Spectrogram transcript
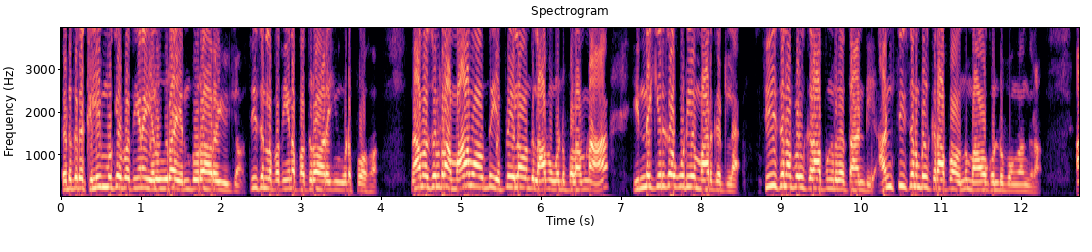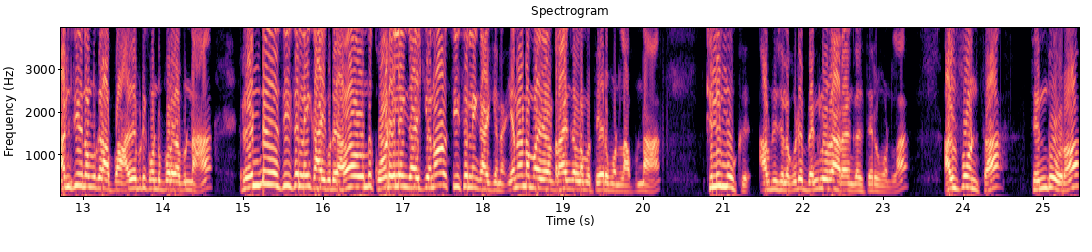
கிட்டத்தட்ட கிளிமுக்கே பார்த்தீங்கன்னா எழுபது ரூபா எண்பது ரூபா வரைக்கும் விற்கும் சீசன்ல பார்த்தீங்கன்னா பத்து ரூபா வரைக்கும் கூட போகும். நாம சொல்றோம் மாமா வந்து எப்படி எல்லாம் வந்து லாபம் கொண்டு போகலாம்னா இன்னைக்கு இருக்கக்கூடிய மார்க்கெட்ல சீசனபிள் கிராப்புங்கிறத தாண்டி அன்சீசனபிள் கிராப்பாக வந்து மாவை கொண்டு போங்கங்கிறான். அன்சீசனபிள் கிராப்பா அது எப்படி கொண்டு போகிறது அப்படின்னா ரெண்டு சீசன்லையும் காய்க்கக்கூடிய அதாவது வந்து கோடையிலையும் காய்க்கணும் சீசன்லையும் காய்க்கணும். என்னென்ன மாதிரியான ரகங்கள் நம்ம தேர்வு பண்ணலாம் அப்படின்னா கிளிமூக்கு அப்படின்னு சொல்லக்கூடிய பெங்களூரா ரகங்கள் தேர்வு பண்ணலாம். அல்ஃபோன்ஸா செந்தூரம்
